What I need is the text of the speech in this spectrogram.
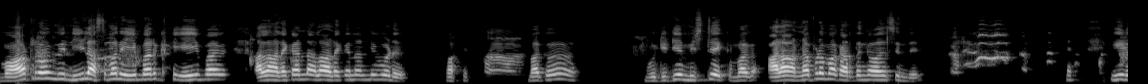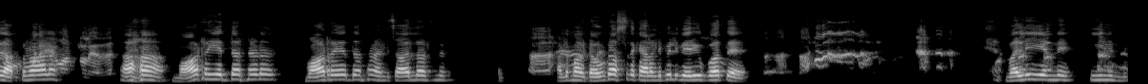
మోటర్ మీరు నీళ్ళు అస్తమానం ఏయమనక ఏయమ అలా అనకండి, అలా అనకండి వాడు. మాకు! మాకు డిడ్ ఎ మిస్టేక్. మాకు అలా అన్నప్పుడే మాకు అర్థం కావాల్సింది. ఇప్పుడేమంటలేదా? అహా! మోటర్ ఎయొద్దు అంటున్నాడు. మోటర్ ఎయొద్దు అంటున్నాడు అన్ని సార్లు అంటున్నాడు. అంటే మాకు డౌట్ వస్తది కరెంట్ బిల్ పెరిగిపోతే. మళ్ళీ ఈయన్ని ఈయన్ని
